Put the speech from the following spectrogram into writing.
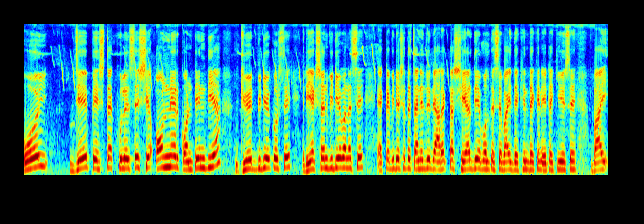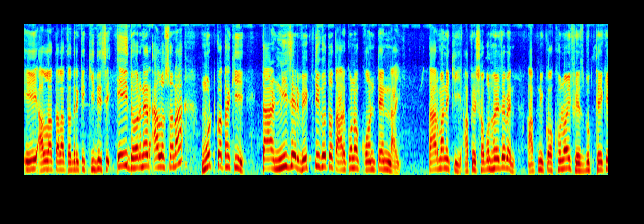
ওই যে পেজটা খুলেছে, সে অন্যের কন্টেন্ট দিয়া ডুয়েট ভিডিও করছে রিয়াকশান ভিডিও বানাচ্ছে। একটা ভিডিওর সাথে চাইনিজ আরেকটা শেয়ার দিয়ে বলতেছে, ভাই, দেখেন দেখেন, এটা কি হয়েছে? ভাই, এই আল্লাহ তালা তাদেরকে কি দিয়েছে? এই ধরনের আলোচনা, মোট কথা কি? তার নিজের ব্যক্তিগত, তার কোনো কন্টেন্ট নাই। তার মানে কি? আপনি সফল হয়ে যাবেন? আপনি কখনোই ফেসবুক থেকে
